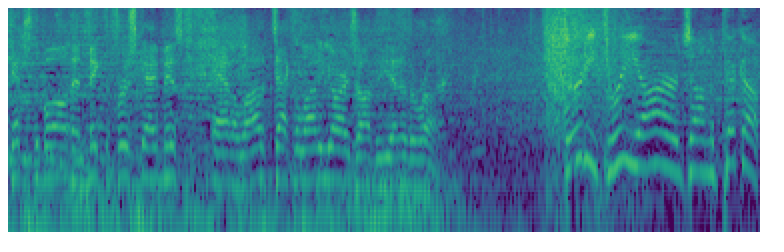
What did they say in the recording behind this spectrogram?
catch the ball, and then make the first guy miss. Add a lot of tack, a lot of yards on the end of the run. 33 yards on the pickup.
